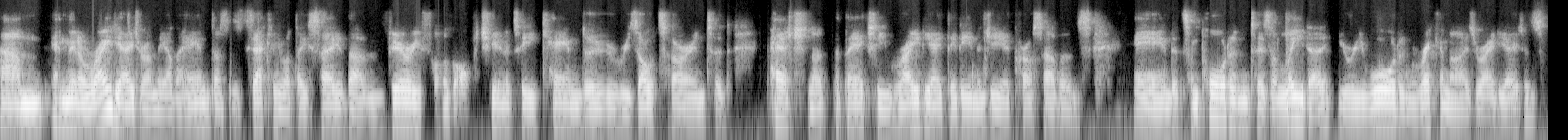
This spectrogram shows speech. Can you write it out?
Um, and then a radiator, on the other hand, does exactly what they say. They're very full of opportunity, can do, results oriented, passionate, but they actually radiate that energy across others. And it's important as a leader, you reward and recognize radiators,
